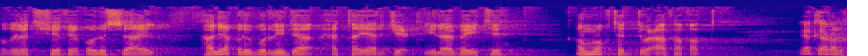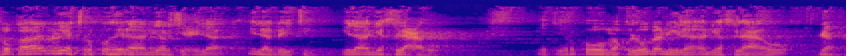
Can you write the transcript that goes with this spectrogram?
فضيلة الشيخ يقول السائل هل يقلب الرداء حتى يرجع إلى بيته أم وقت الدعاء فقط؟ ذكر الفقهاء أنه يتركه إلى أن يرجع إلى إلى بيته إلى أن يخلعه. يتركه مقلوبا إلى أن يخلعه. نعم.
